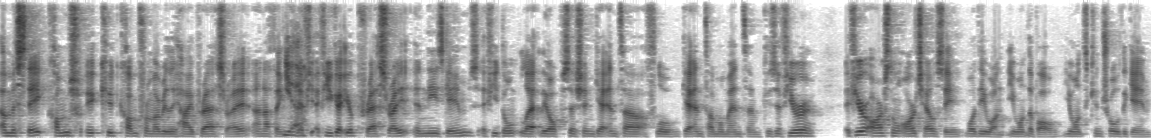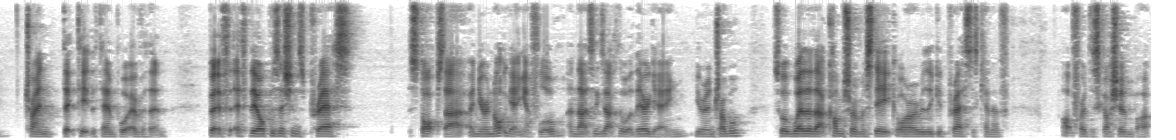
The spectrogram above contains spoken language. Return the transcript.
A, mistake comes. It could come from a really high press, right? And I think yeah. if if you get your press right in these games, if you don't let the opposition get into a flow, get into momentum, because if you're if you're Arsenal or Chelsea, what do you want? You want the ball. You want to control the game, try and dictate the tempo, everything. But if if the opposition's press stops that and you're not getting a flow and that's exactly what they're getting, you're in trouble. So whether that comes from a mistake or a really good press is kind of up for discussion, but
